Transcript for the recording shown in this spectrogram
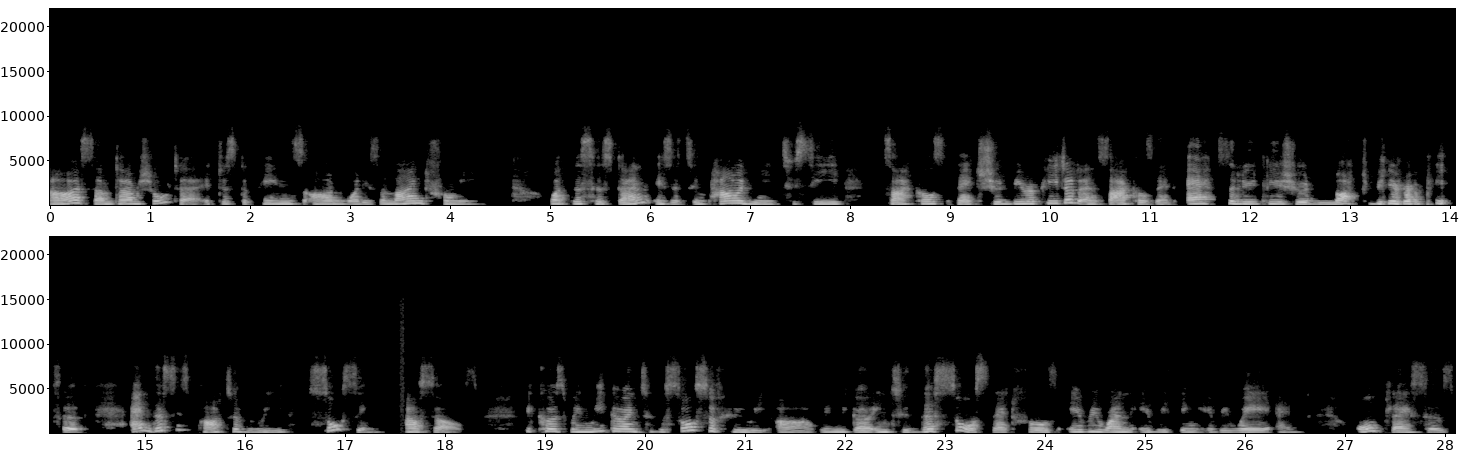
hour, sometimes shorter. It just depends on what is aligned for me. What this has done is it's empowered me to see cycles that should be repeated and cycles that absolutely should not be repeated. And this is part of resourcing ourselves. Because when we go into the source of who we are, when we go into this source that fills everyone, everything, everywhere, and all places,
